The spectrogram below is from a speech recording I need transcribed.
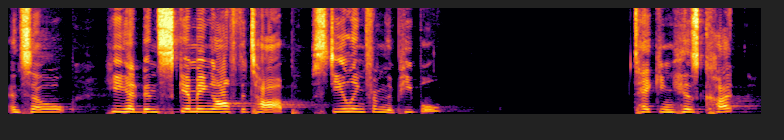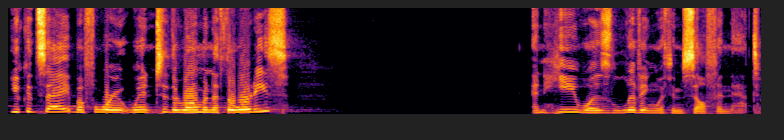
And so he had been skimming off the top, stealing from the people, taking his cut, you could say, before it went to the Roman authorities. And he was living with himself in that.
